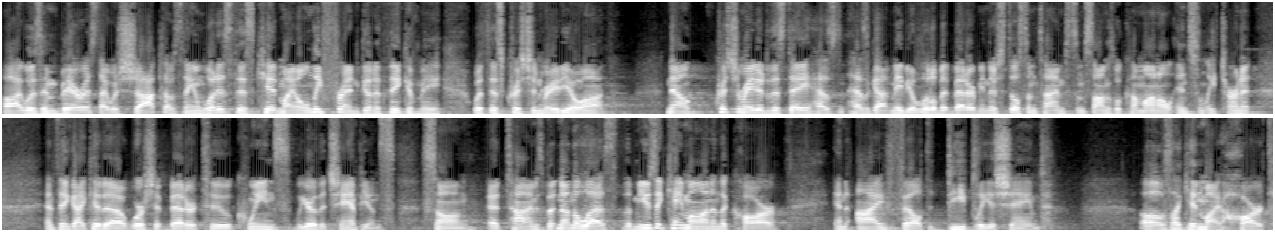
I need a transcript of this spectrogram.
Oh, I was embarrassed. I was shocked. I was thinking, what is this kid, my only friend, going to think of me with this Christian radio on? Now, Christian radio to this day has, has got maybe a little bit better. I mean, there's still sometimes some songs will come on, I'll instantly turn it and think I could uh, worship better to Queen's We Are the Champions song at times. But nonetheless, the music came on in the car, and I felt deeply ashamed. Oh, it was like in my heart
